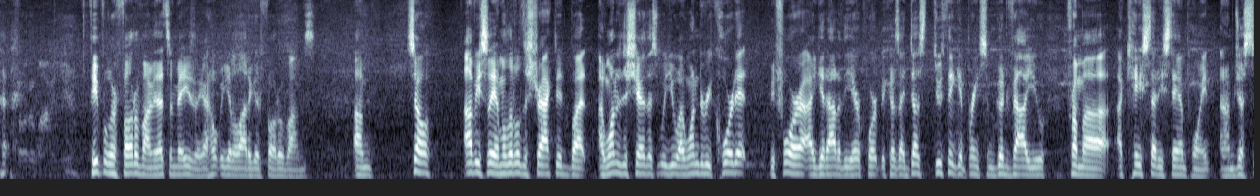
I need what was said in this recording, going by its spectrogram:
people are photobombing. That's amazing. I hope we get a lot of good photobombs. Um, so obviously I'm a little distracted, but I wanted to share this with you. I wanted to record it before I get out of the airport because I does, do think it brings some good value from a, a case study standpoint. And I'm just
